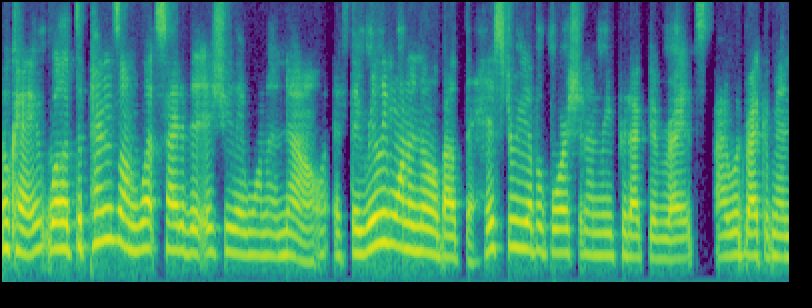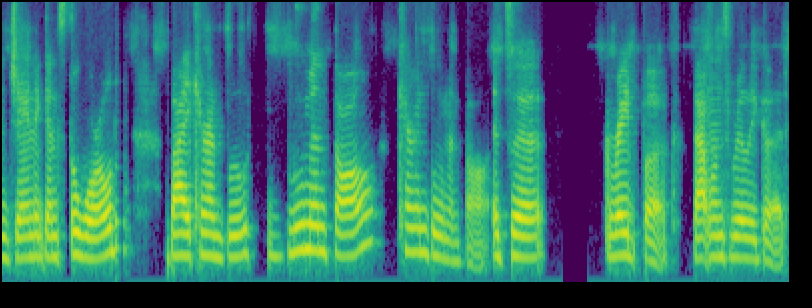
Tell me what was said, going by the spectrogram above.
Okay, well, it depends on what side of the issue they want to know. If they really want to know about the history of abortion and reproductive rights, I would recommend Jane Against the World by Karen Blumenthal. Karen Blumenthal. It's a great book. That one's really good.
